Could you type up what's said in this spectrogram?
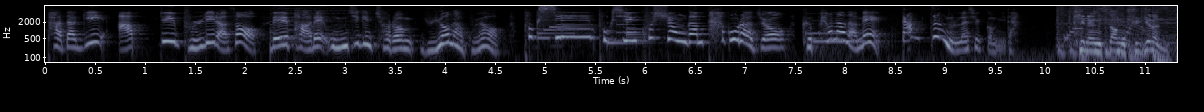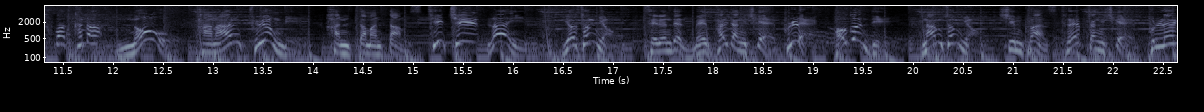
바닥이 앞뒤 분리라서 내 발의 움직임처럼 유연하고요. 폭신폭신 쿠션감 탁월하죠. 그 편안함에 깜짝 놀라실 겁니다. 기능성 슈즈는 투박하다 노 단아한 조형미 한 땀 한 땀 스티치 라인 여성용 세련된 메탈 장식의 블랙 버건디 남성용 심플한 스트랩 장식의 블랙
